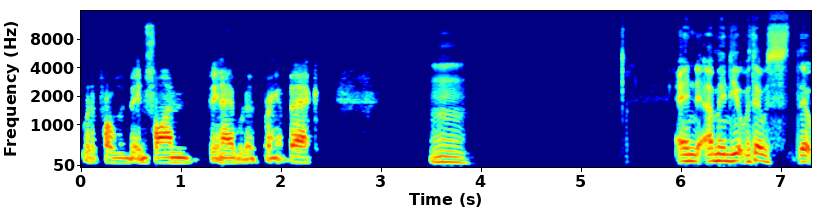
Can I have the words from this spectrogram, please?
would have probably been fine, being able to bring it back. Mm. And I mean, that was, that,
